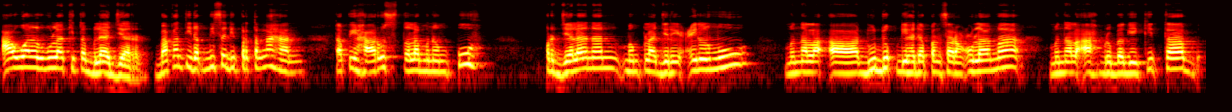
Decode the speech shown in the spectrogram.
awal mula kita belajar. Bahkan tidak bisa di pertengahan. Tapi harus setelah menempuh perjalanan mempelajari ilmu, menela, uh, duduk di hadapan seorang ulama, menelaah berbagai kitab,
